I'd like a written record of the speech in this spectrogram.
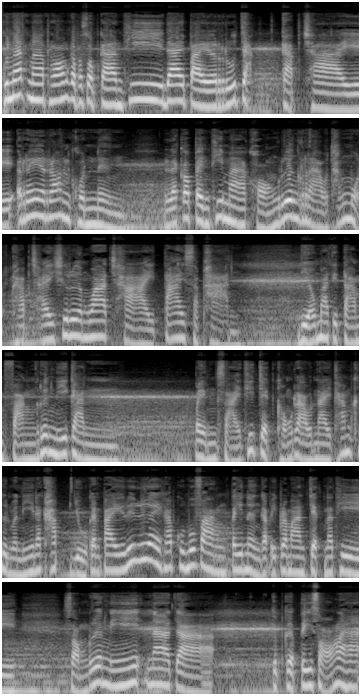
คุณนัทมาพร้อมกับประสบการณ์ที่ได้ไปรู้จัก กับชายเร่ร่อนคนหนึ่ง และก็เป็นที่มาของเรื่องราวทั้งหมดครับ ใช้ชื่อเรื่องว่าชายใต้สะพาน เดี๋ยวมาติดตามฟังเรื่องนี้กัน เป็นสายที่ 7 ของเราในค่ำคืนวันนี้นะครับ อยู่กันไปเรื่อยๆครับ คุณผู้ฟังตีหนึ่งกับอีกประมาณ 7 นาทีสองเรื่องนี้น่าจะเกือบเกือบตีสองแล้วฮะ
